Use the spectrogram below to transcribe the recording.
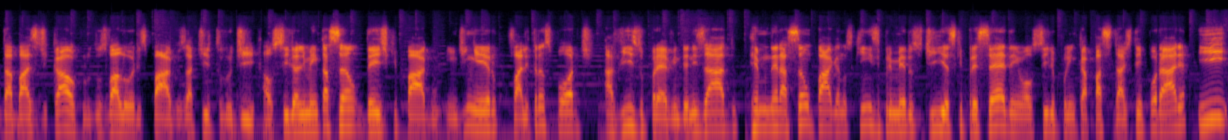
da base de cálculo dos valores pagos a título de auxílio alimentação, desde que pago em dinheiro, vale transporte, aviso prévio indenizado, remuneração paga nos 15 primeiros dias que precedem o auxílio por incapacidade temporária e,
